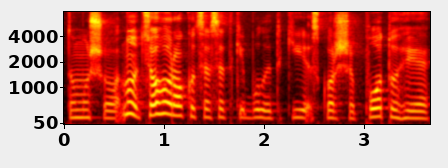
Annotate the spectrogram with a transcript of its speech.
Тому що ну, цього року це все-таки були такі скорше потуги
